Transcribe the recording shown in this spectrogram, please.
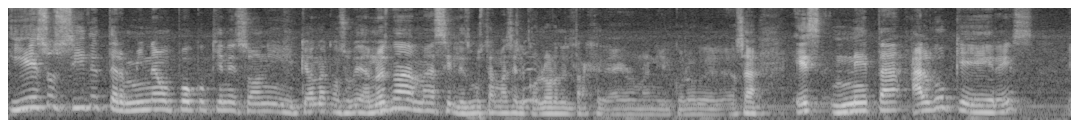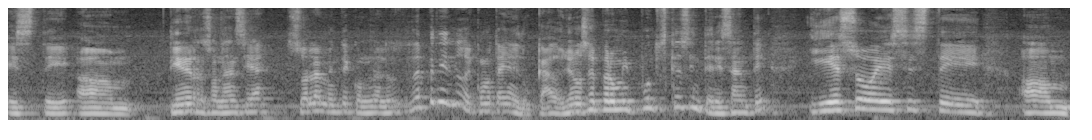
Y eso sí determina un poco quiénes son y qué onda con su vida. No es nada más si les gusta más el color del traje de Iron Man y el color de... O sea, es neta, algo que eres, este, um, tiene resonancia solamente con una... Dependiendo de cómo te hayan educado. Yo no sé, pero mi punto es que es interesante y eso es, este, um,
